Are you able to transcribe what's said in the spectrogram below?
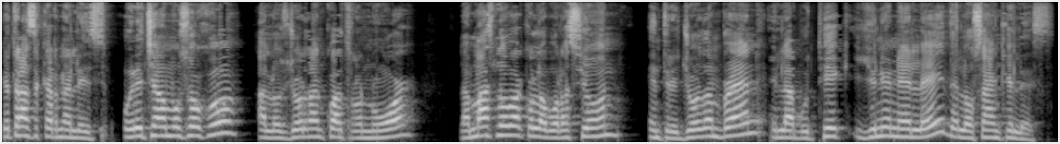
¿Qué tranza, carnales? Hoy le echamos ojo a los Jordan 4 Noir, la más nueva colaboración entre Jordan Brand y la boutique Union LA de Los Ángeles.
